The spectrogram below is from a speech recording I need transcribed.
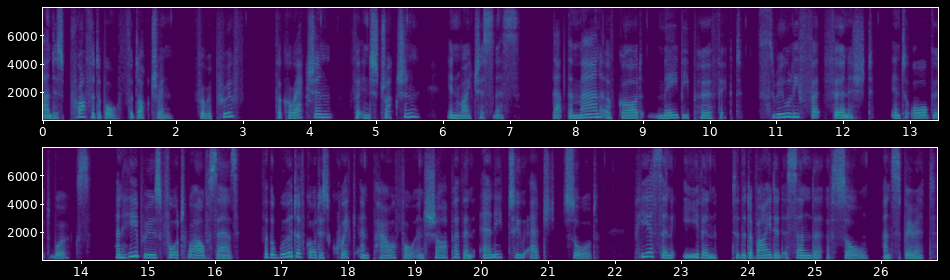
and is profitable for doctrine, for reproof, for correction, for instruction in righteousness, that the man of God may be perfect, thoroughly furnished into all good works. And Hebrews 4:12 says, for the word of God is quick and powerful and sharper than any two edged sword, piercing even to the divided asunder of soul and spirit,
